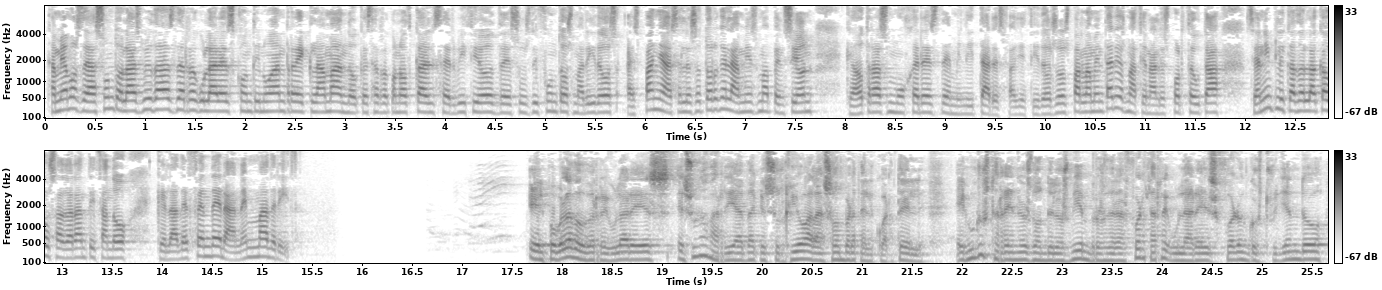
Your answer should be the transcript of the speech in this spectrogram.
Cambiamos de asunto. Las viudas de regulares continúan reclamando que se reconozca el servicio de sus difuntos maridos a España. Se les otorgue la misma pensión que a otras mujeres de militares fallecidos. Los parlamentarios nacionales por Ceuta se han implicado en la causa garantizando que la defenderán en Madrid. El poblado de regulares es una barriada que surgió a la sombra del cuartel, en unos terrenos donde los miembros de las fuerzas regulares fueron construyendo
